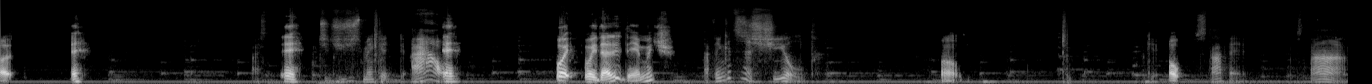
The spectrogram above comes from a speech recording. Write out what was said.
uh, eh, eh. Did you just make it? Ow! Eh. Wait. Wait. That did damage. I think it's a shield. Oh. Okay. Oh. Stop it. Stop.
